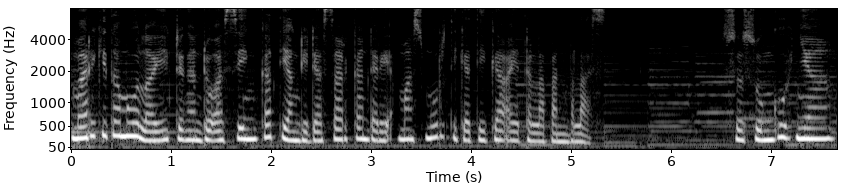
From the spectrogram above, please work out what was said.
Mari kita mulai dengan doa singkat yang didasarkan dari Mazmur 33 ayat 18. Sesungguhnya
